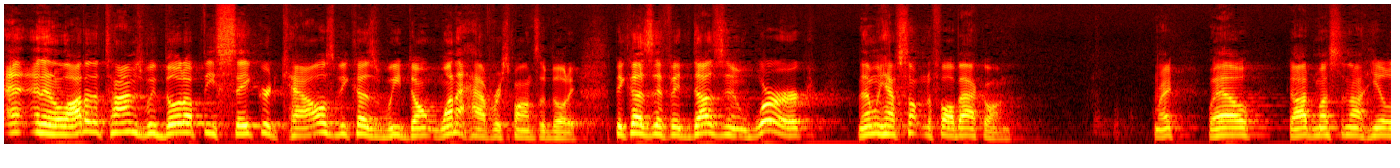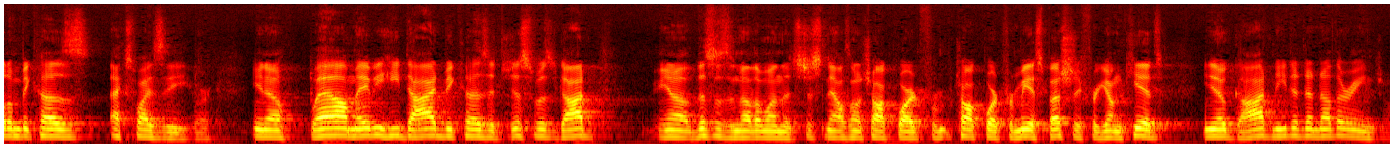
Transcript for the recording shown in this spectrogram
And a lot of the times we build up these sacred cows because we don't want to have responsibility. Because if it doesn't work, then we have something to fall back on. Right? Well, God must have not healed him because XYZ. Or, you know, well, maybe he died because it just was God. You know, this is another one that's just nails on a chalkboard for, chalkboard for me, especially for young kids. You know, God needed another angel.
